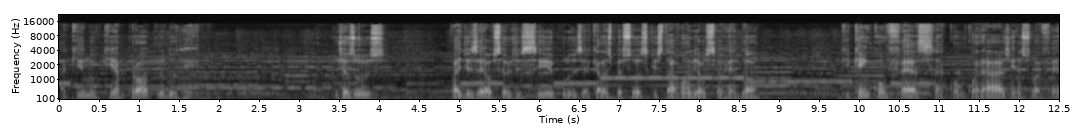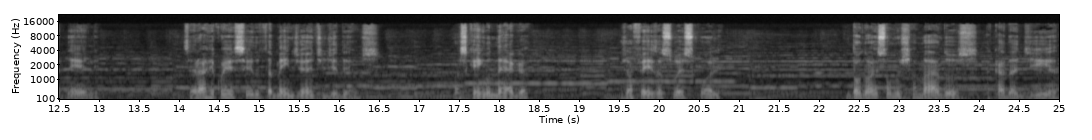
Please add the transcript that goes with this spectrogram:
aquilo que é próprio do reino. Jesus vai dizer aos seus discípulos e aquelas pessoas que estavam ali ao seu redor que quem confessa com coragem a sua fé nele será reconhecido também diante de Deus. Mas quem o nega já fez a sua escolha. Então nós somos chamados a cada dia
